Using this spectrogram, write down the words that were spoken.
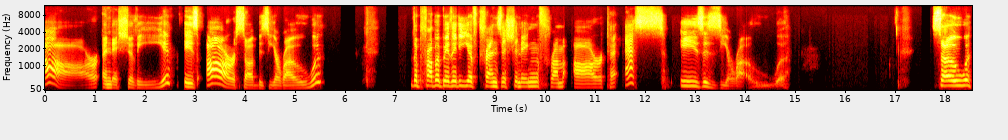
R initially is R sub zero. The probability of transitioning from R to S is zero. So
